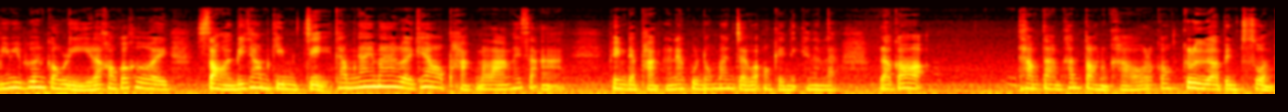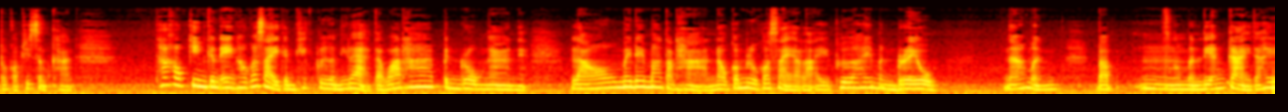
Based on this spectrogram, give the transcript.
บิมีเพื่อนเกาหลีแล้วเขาก็เคยสอนบิทำกิมจิทำง่ายมากเลยแค่เอาผักมาล้างให้สะอาด เพียงแต่ผักนะนะคุณต้องมั่นใจว่าออร์แกนิกแค่นั้นแหละ แล้วก็ทำตามขั้นตอนของเขาแล้วก็เกลือเป็นส่วนประกอบที่สำคัญ ถ้าเขากินกันเองเขาก็ใส่กันแค่เกลือนี่แหละ แต่ว่าถ้าเป็นโรงงานเนี่ยแล้วไม่ได้มาตรฐานเราก็ไม่รู้เขาใส่อะไร เพื่อให้มันเร็วนะเหมือนแบบเหมือนเลี้ยงไก่จะให้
